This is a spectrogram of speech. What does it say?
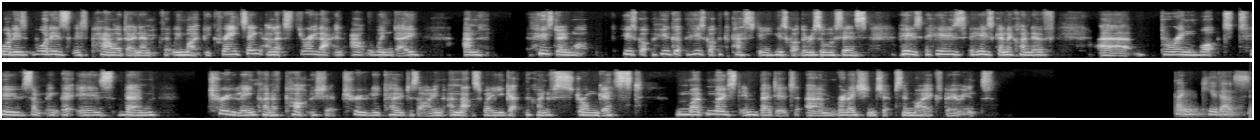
what is what is this power dynamic that we might be creating? And let's throw that in, out the window. And who's doing what? Who's got who got who's got the capacity? Who's got the resources? Who's who's who's going to kind of uh, bring what to something that is then truly kind of partnership, truly co-design, and that's where you get the kind of strongest, mo most embedded um, relationships in my experience. Thank you. That's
